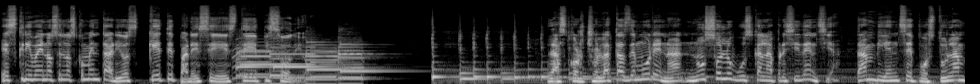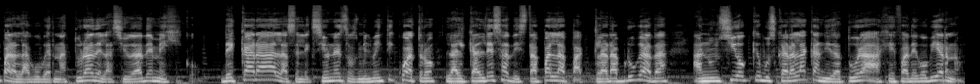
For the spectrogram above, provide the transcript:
Escríbenos en los comentarios qué te parece este episodio. Las corcholatas de Morena no solo buscan la presidencia, también se postulan para la gubernatura de la Ciudad de México. De cara a las elecciones 2024, la alcaldesa de Iztapalapa, Clara Brugada, anunció que buscará la candidatura a jefa de gobierno.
